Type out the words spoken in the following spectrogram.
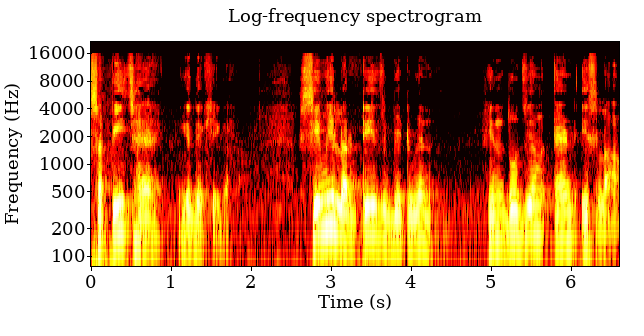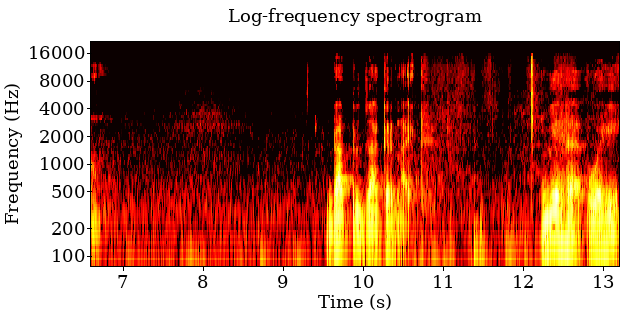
स्पीच है, ये देखिएगा। Similarities between Hinduism and Islam doctor Zakir Naik ये है वही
